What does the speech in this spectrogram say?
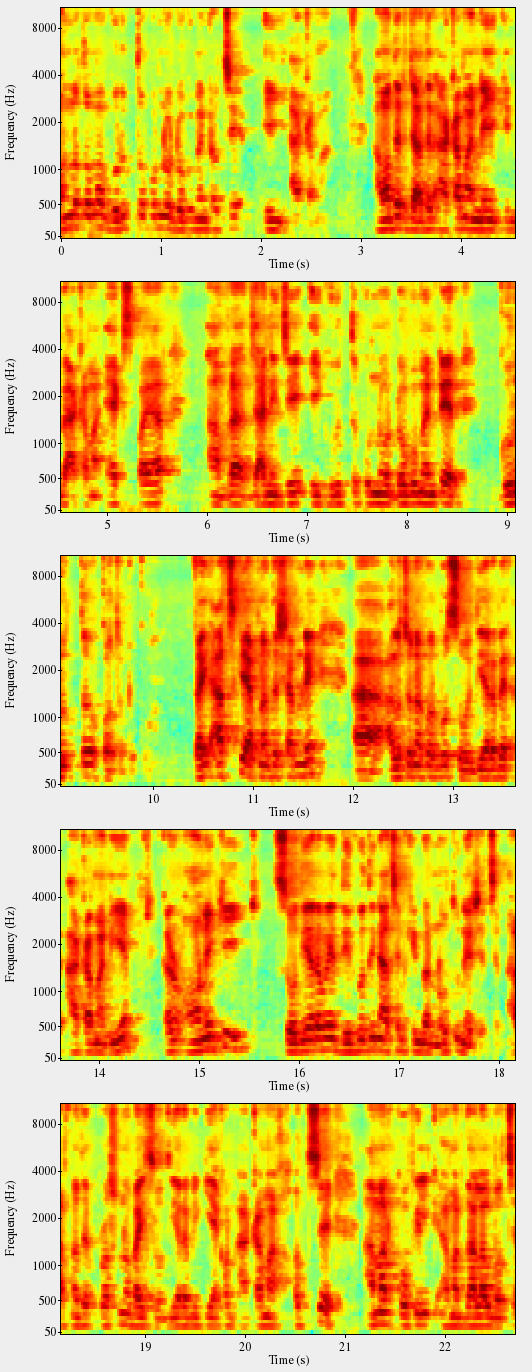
অন্যতম গুরুত্বপূর্ণ ডকুমেন্ট হচ্ছে এই আকামা। আমাদের যাদের আকামা নেই কিংবা আকামা এক্সপায়ার আমরা জানি যে এই গুরুত্বপূর্ণ ডকুমেন্টের গুরুত্ব কতটুকু। তাই আজকে আপনাদের সামনে আলোচনা করব সৌদি আরবের আকামা নিয়ে। কারণ অনেকেই সৌদি আরবে দীর্ঘদিন আছেন কিংবা নতুন এসেছেন। আপনাদের প্রশ্ন, ভাই, সৌদি আরবে কি এখন আকামা হচ্ছে? আমার কপিল, আমার দালাল বলছে,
